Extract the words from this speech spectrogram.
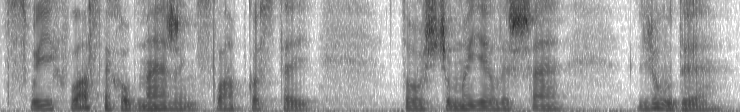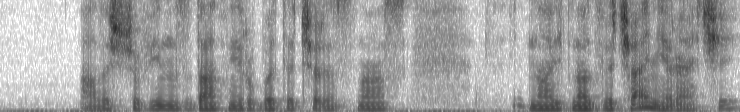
своїх власних обмежень, слабкостей, того, що ми є лише люди, але що Він здатний робити через нас навіть надзвичайні речі.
